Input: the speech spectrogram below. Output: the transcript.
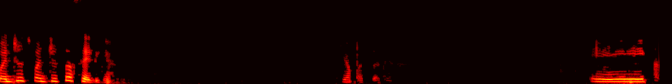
पंचवीस पंचवीसचा सेट घ्या. या पद्धतीने. एक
